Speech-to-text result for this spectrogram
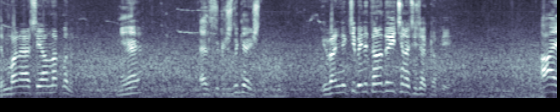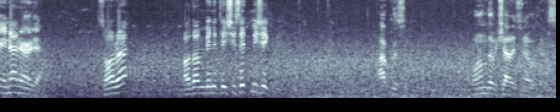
Dün bana her şeyi anlatmadın. Niye? El sıkıştık ya işte. Güvenlikçi beni tanıdığı için açacak kapıyı. Aynen öyle. Sonra adam beni teşhis etmeyecek mi? Haklısın. Onun da bir çaresine bakarız.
